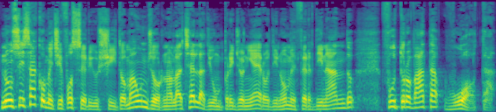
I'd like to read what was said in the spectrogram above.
Non si sa come ci fosse riuscito, ma un giorno la cella di un prigioniero di nome Ferdinando fu trovata vuota.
